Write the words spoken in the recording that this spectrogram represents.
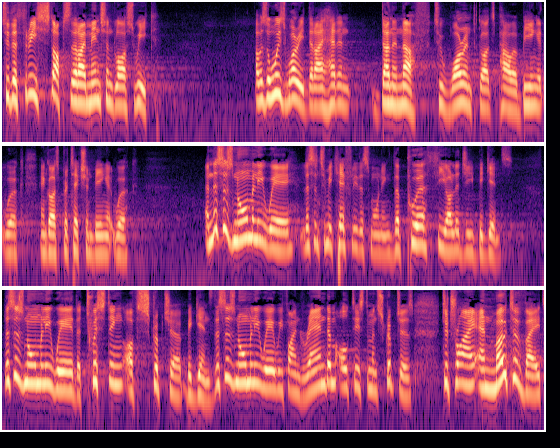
to the three stops that I mentioned last week, I was always worried that I hadn't done enough to warrant God's power being at work and God's protection being at work. And this is normally where, listen to me carefully this morning, the poor theology begins. This is normally where the twisting of scripture begins. This is normally where we find random Old Testament scriptures to try and motivate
